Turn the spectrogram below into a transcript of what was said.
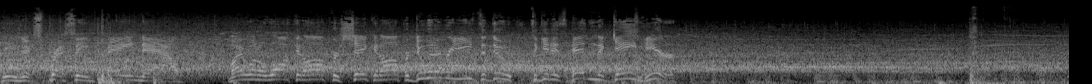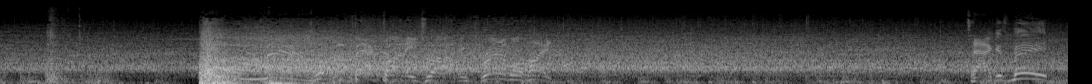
He's expressing pain now. Might want to walk it off or shake it off or do whatever he needs to do to get his head in the game here. Incredible height. Tag is made.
